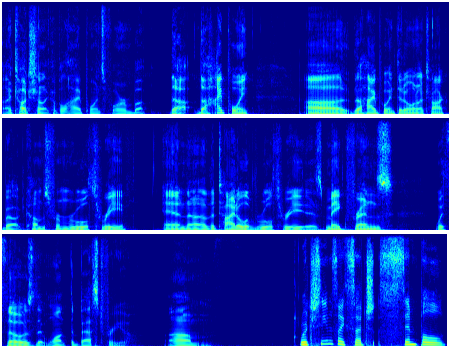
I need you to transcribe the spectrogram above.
I touched on a couple of high points for him, but the the high point uh the high point that I want to talk about comes from rule 3. And uh the title of rule 3 is make friends with those that want the best for you. Um Which seems like such simple,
